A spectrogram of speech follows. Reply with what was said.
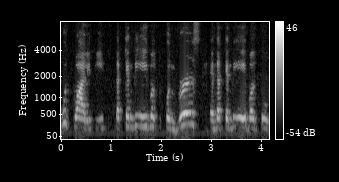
good quality that can be able to converse and that can be able to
